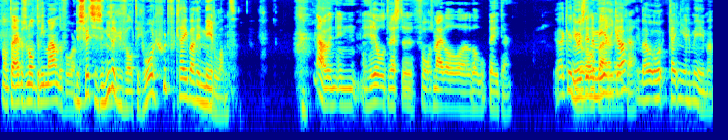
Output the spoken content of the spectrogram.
want daar hebben ze nog drie maanden voor. De Switch is in ieder geval tegenwoordig goed verkrijgbaar in Nederland. Nou, in, in heel het Westen volgens mij wel, uh, wel beter. Ja, ik weet niet, hoe is het in Amerika? Amerika. Daar krijg ik niet echt mee, maar...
